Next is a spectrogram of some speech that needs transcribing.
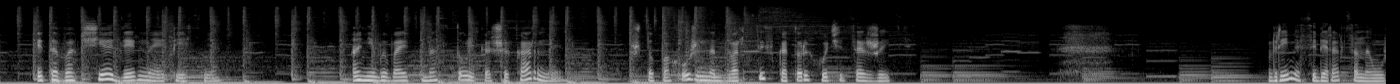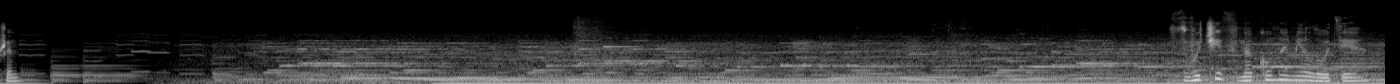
– это вообще отдельная песня. Они бывают настолько шикарные – что похожи на дворцы, в которых хочется жить. Время собираться на ужин. Звучит знакомая мелодия.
